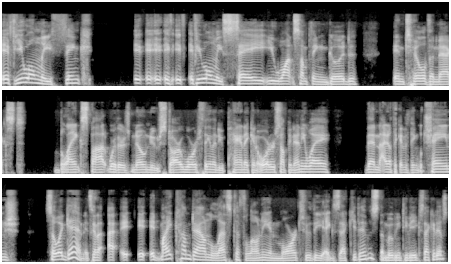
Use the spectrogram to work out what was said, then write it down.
if you only think if if if, if you only say you want something good until the next blank spot where there's no new Star Wars thing, then you panic and order something anyway, then I don't think anything will change. So again, it's gonna it it, it might come down less to Filoni and more to the executives, the movie and TV executives,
